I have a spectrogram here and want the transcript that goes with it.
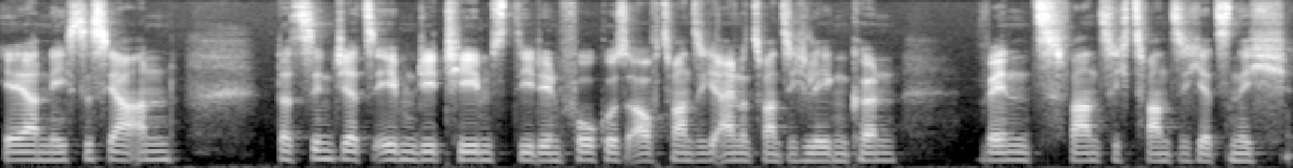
eher nächstes Jahr an. Das sind jetzt eben die Teams, die den Fokus auf 2021 legen können wenn 2020 jetzt nicht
